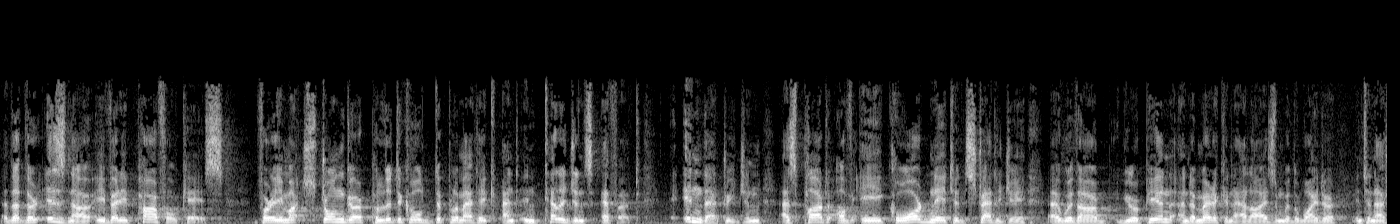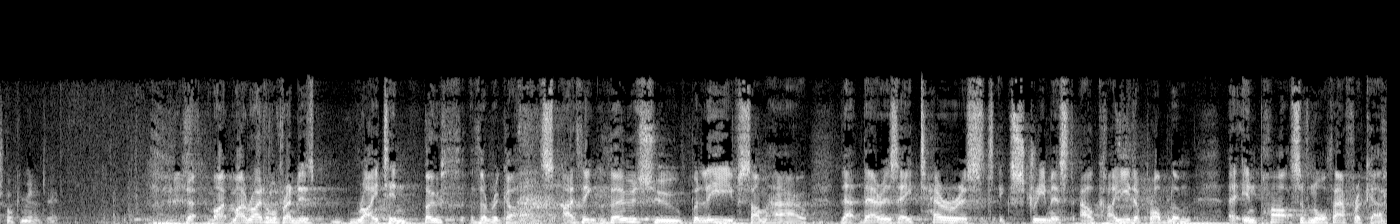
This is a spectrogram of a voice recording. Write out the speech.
that there is now a very powerful case for a much stronger political, diplomatic, and intelligence effort in that region as part of a coordinated strategy uh, with our European and American allies and with the wider international community. No, my, my, right honourable friend is right in both the regards. I think those who believe somehow that there is a terrorist, extremist Al Qaeda problem uh, in parts of North Africa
